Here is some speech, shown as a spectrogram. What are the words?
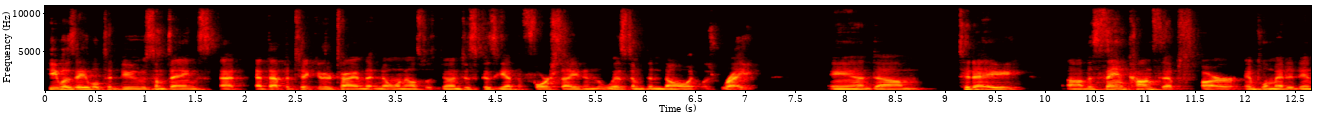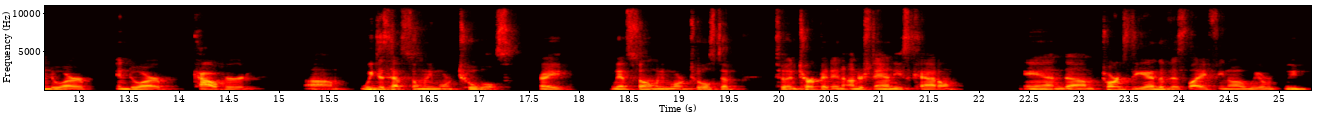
he was able to do some things at at that particular time that no one else was doing, just because he had the foresight and the wisdom to know it was right. And um, today, uh, the same concepts are implemented into our into our cow herd. Um, we just have so many more tools, right? We have so many more tools to to interpret and understand these cattle. And um, towards the end of his life, you know, we were we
